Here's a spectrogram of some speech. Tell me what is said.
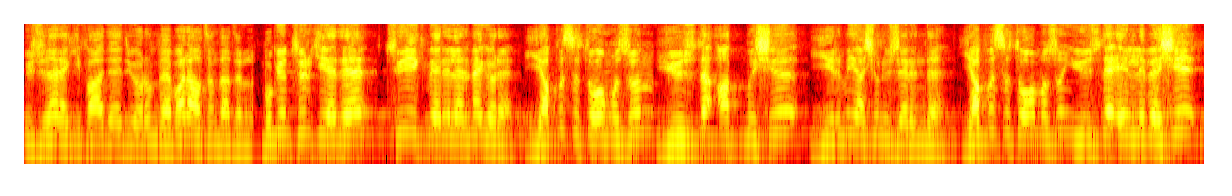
üzülerek ifade ediyorum vebal altındadırlar. Bugün Türkiye'de TÜİK verilerine göre yapı stoğumuzun yüzde 60'ı 20 yaşın üzerinde. Yapı stoğumuzun yüzde 55'i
